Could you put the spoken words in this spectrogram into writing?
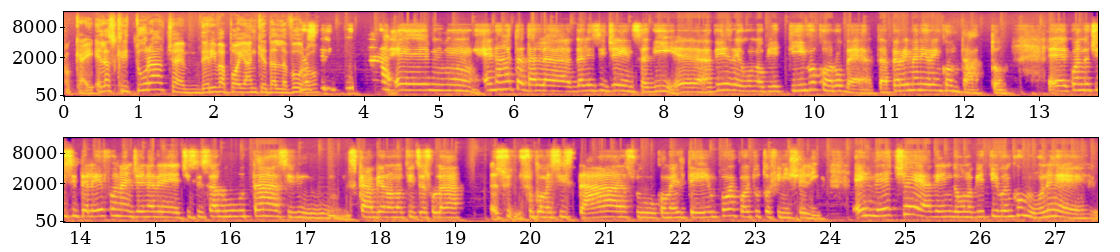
Ok, e la scrittura, cioè deriva poi anche dal lavoro? La scrittura è, è nata dalla- dall'esigenza di eh, avere un obiettivo con Roberta per rimanere in contatto. Eh, quando ci si telefona in genere ci si saluta, si mm, scambiano notizie sulla- su, su come si sta, su com'è il tempo e poi tutto finisce lì. E invece avendo un obiettivo in comune eh,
